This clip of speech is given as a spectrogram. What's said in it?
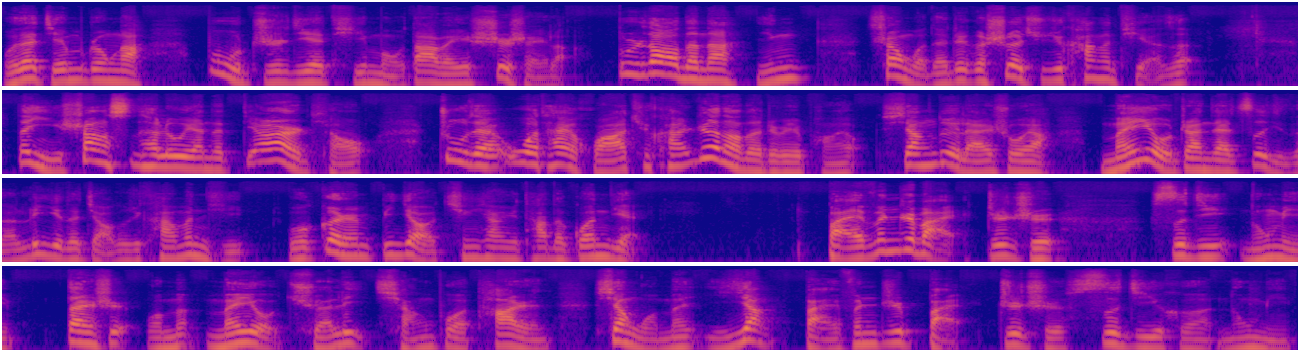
我在节目中啊不直接提某大 V 是谁了。不知道的呢，您上我的这个社区去看看帖子。那以上四条留言的第二条，住在渥太华去看热闹的这位朋友，相对来说呀，没有站在自己的利益的角度去看问题。我个人比较倾向于他的观点，百分之百支持司机、农民。但是我们没有权利强迫他人像我们一样百分之百支持司机和农民，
